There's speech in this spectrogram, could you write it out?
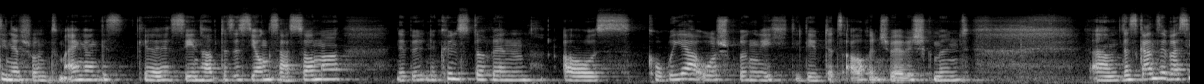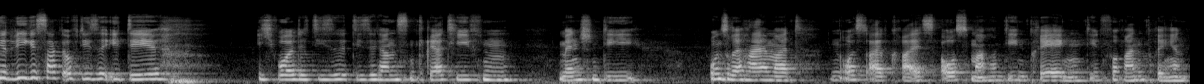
den ihr schon zum Eingang ges gesehen habt. Das ist Yongsa Sommer, eine bildende Künstlerin aus Korea ursprünglich. Die lebt jetzt auch in Schwäbisch Gmünd. Ähm, das Ganze basiert, wie gesagt, auf dieser Idee. Ich wollte diese, diese ganzen kreativen Menschen, die unsere Heimat, den Ostalbkreis ausmachen, die ihn prägen, die ihn voranbringen.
